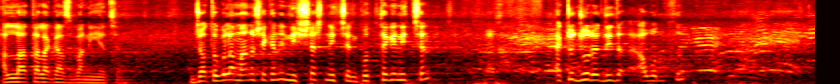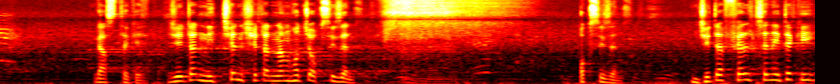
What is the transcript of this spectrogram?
আল্লাহ তালা গাছ বানিয়েছেন। যতগুলা মানুষ এখানে নিঃশ্বাস নিচ্ছেন, কোত্থেকে নিচ্ছেন? একটু জোরে দিতে আবদ্ধ গাছ থেকে। যেটা নিচ্ছেন, সেটার নাম হচ্ছে অক্সিজেন। অক্সিজেন। যেটা ফেলছেন, এটা কি?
